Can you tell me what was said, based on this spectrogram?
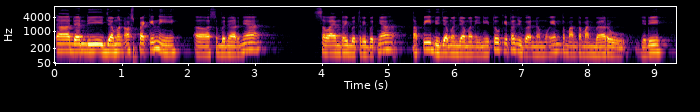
uh, dan di zaman ospek ini uh, sebenarnya selain ribet-ribetnya tapi di zaman-zaman ini tuh kita juga nemuin teman-teman baru. Jadi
